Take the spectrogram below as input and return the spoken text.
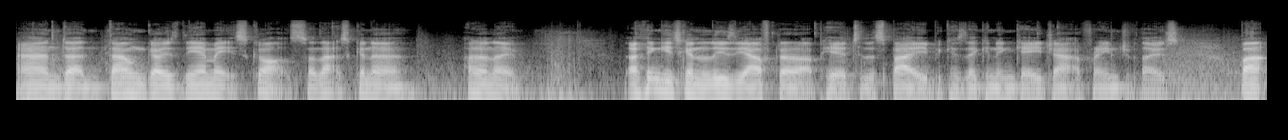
And uh, down goes the M8 Scott. So that's going to, I don't know. I think he's going to lose the Aufklärer up here to the Spey because they can engage out of range of those. But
